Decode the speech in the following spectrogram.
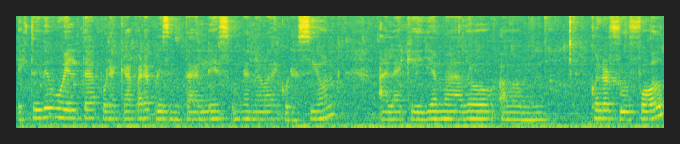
estoy de vuelta por acá para presentarles una nueva decoración a la que he llamado um, Colorful Fall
